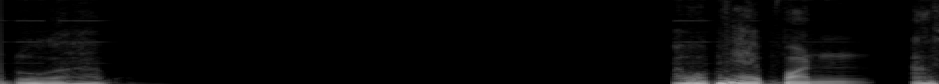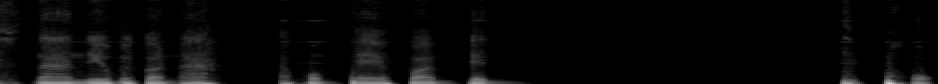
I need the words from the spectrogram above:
า?ลองรู้ครับผมใช้ฟอนต์ Asuna New ไปก่อนนะแล้วผมใช้ฟอนต์เป็นสิบหก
